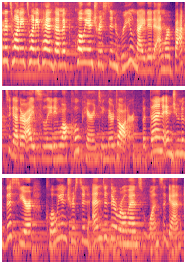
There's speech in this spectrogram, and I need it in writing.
During the 2020 pandemic, Khloe and Tristan reunited and were back together isolating while co-parenting their daughter. But then in June of this year, Khloe and Tristan ended their romance once again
